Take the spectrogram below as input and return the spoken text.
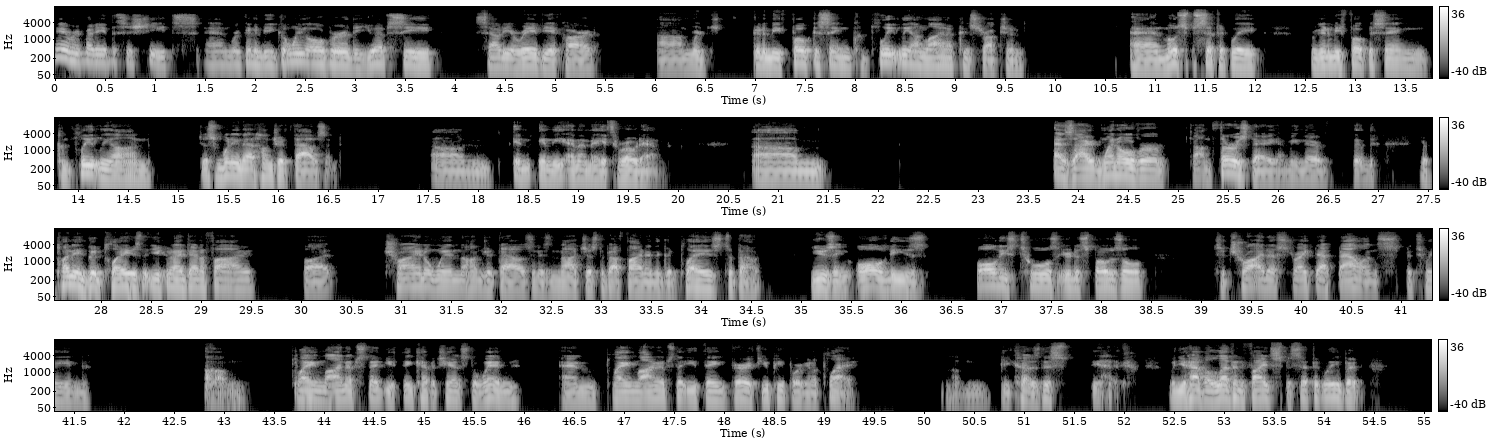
Hey everybody, this is Sheets, and we're going to be going over the UFC Saudi Arabia card. Um, we're going to be focusing completely on lineup construction, and most specifically, we're going to be focusing completely on just winning that hundred thousand um, in in the MMA throwdown. Um, as I went over on Thursday, I mean there there are plenty of good plays that you can identify but trying to win the hundred thousand is not just about finding the good plays. It's about using all these all these tools at your disposal to try to strike that balance between um, playing lineups that you think have a chance to win and playing lineups that you think very few people are going to play. Um, because this, yeah, when you have 11 fights specifically, but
